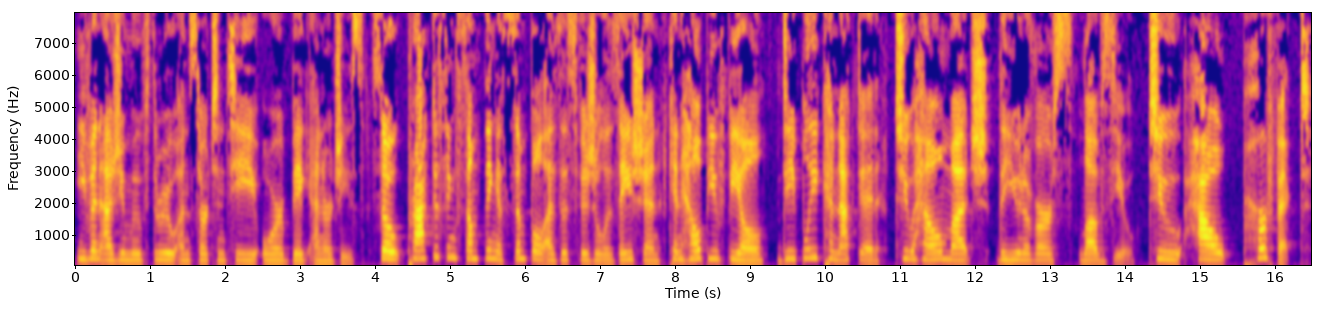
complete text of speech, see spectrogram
even as you move through uncertainty or big energies. So practicing something as simple as this visualization can help you feel deeply connected to how much the universe loves you, to how perfect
